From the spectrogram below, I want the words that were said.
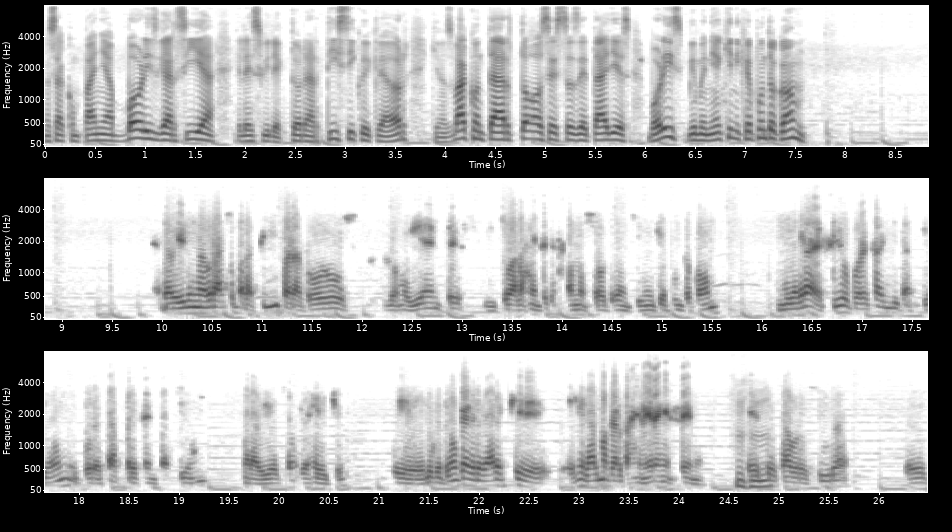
nos acompaña Boris García, él es su director artístico y creador, quien nos va a contar todos estos detalles. Boris, bienvenido a Kinique.com. David, un abrazo para ti, para todos los oyentes y toda la gente que está con nosotros en Kinique.com. Muy agradecido por esa invitación y por esta presentación maravillosa que has hecho. Eh, lo que tengo que agregar es que es el alma cartagenera en escena. Esa sabrosura eh,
